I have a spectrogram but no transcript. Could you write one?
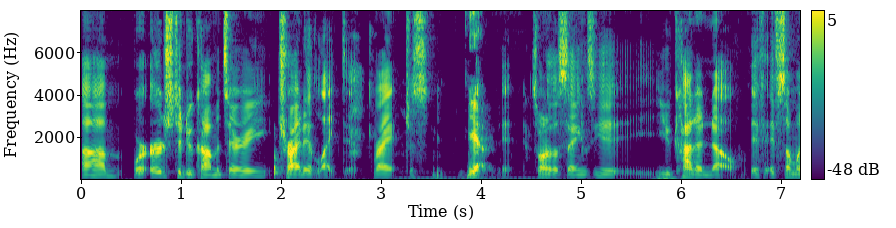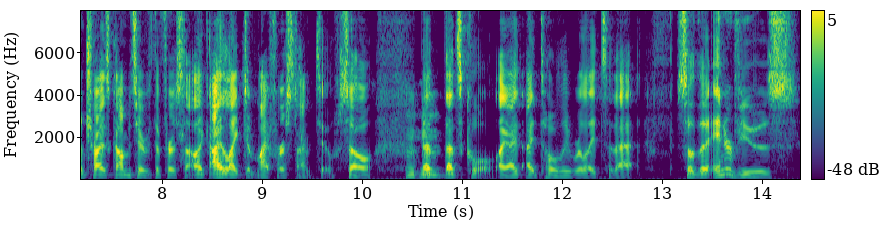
um, were urged to do commentary, tried it, liked it, right? Just yeah, it's one of those things you you kind of know if, if someone tries commentary for the first time. Like I liked it my first time too, so mm-hmm. that that's cool. Like I, I totally relate to that. So the interviews,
